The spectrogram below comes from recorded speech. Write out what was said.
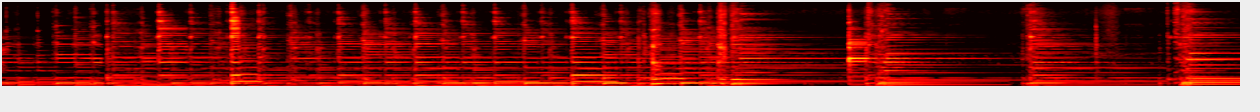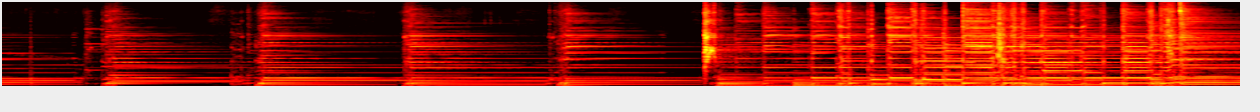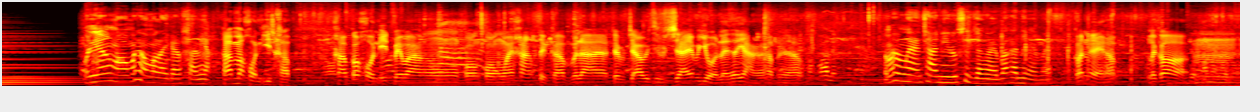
กันคะเนี่ย ครับมาขนอิฐครับ ครับก็ขนอิฐไปวางกองกองไว้ข้างตึกครับ เวลาจะจะเอาไปใช้ประโยชน์อะไรสักอย่างนะครับนะครับแล้วมาทำงานเช้านี้รู้สึกยังไงบ้างคะเหนื่อยไหมก็เหนื่อยครับ แล้วก็อืม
